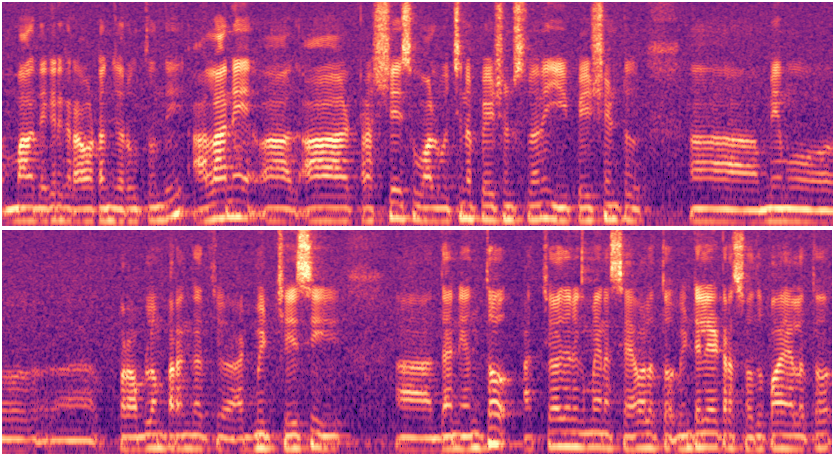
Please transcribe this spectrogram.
మా దగ్గరికి రావడం జరుగుతుంది. అలానే ఆ- ట్రస్ట్ చేసి వాళ్ళు వచ్చిన పేషెంట్స్లోనే ఈ పేషెంట్ మేము ప్రాబ్లం పరంగా అడ్మిట్ చేసి దాన్ని ఎంతో అత్యాధునికమైన సేవలతో వెంటిలేటర్ సదుపాయాలతో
